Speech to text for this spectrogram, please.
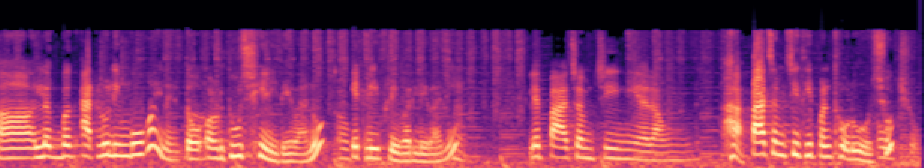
અ, લગભગ આટલું લીંબુ હોય ને તો અડધું છીણી દેવાનું. એટલી ફ્લેવર લેવાની. એટલે પાંચ ચમચીની અરાઉન્ડ હા પાંચ ચમચીથી પણ થોડું ઓછું.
